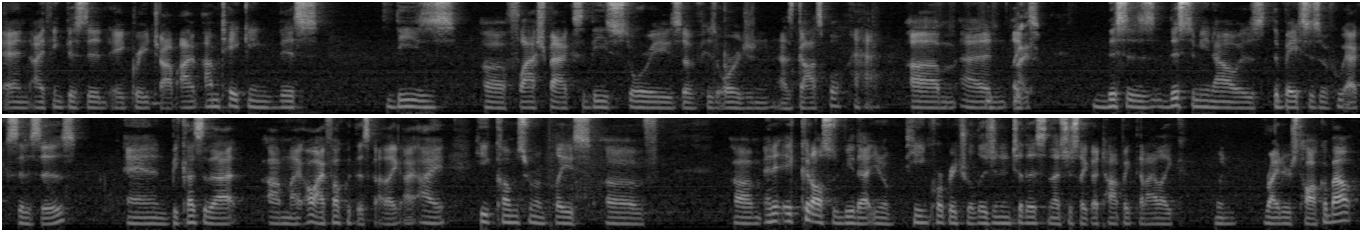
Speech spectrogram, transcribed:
and I think this did a great job. I, I'm taking this, these uh, flashbacks, these stories of his origin as gospel, um, and like nice. this is this to me now is the basis of who Exodus is, and because of that, I'm like, oh, I fuck with this guy. Like I, I he comes from a place of um, and it, it could also be that you know he incorporates religion into this and that's just like a topic that i like when writers talk about.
